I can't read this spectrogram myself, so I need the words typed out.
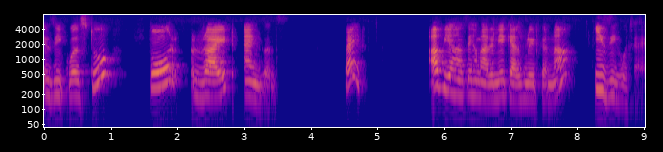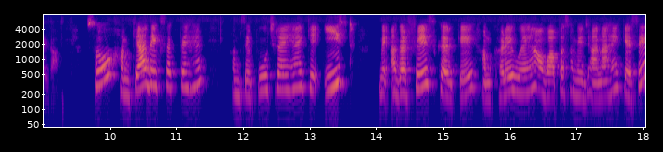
is equals to four right angles right अब यहाँ से हमारे लिए कैलकुलेट करना इजी हो जाएगा। सो so, हम क्या देख सकते हैं? हमसे पूछ रहे हैं कि ईस्ट में अगर फेस करके हम खड़े हुए हैं और वापस हमें जाना है कैसे?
